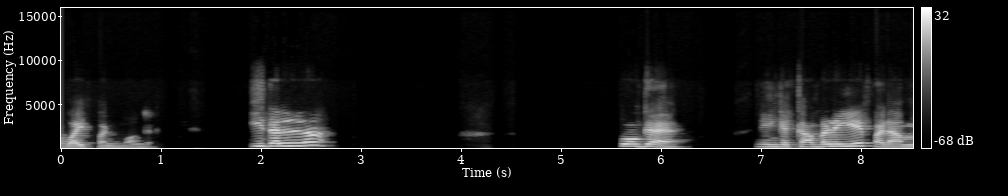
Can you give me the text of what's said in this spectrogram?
அவாய்ட் பண்ணுவாங்க. இதெல்லாம் போக நீங்க கவலையே படாம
